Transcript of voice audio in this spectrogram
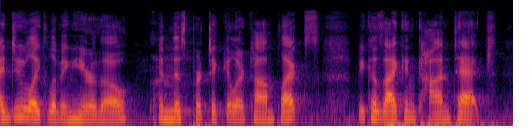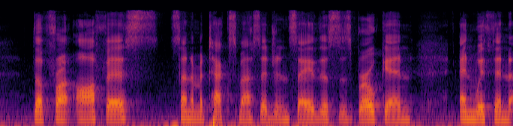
I do like living here though, in this particular complex, because I can contact the front office, send them a text message and say this is broken and within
